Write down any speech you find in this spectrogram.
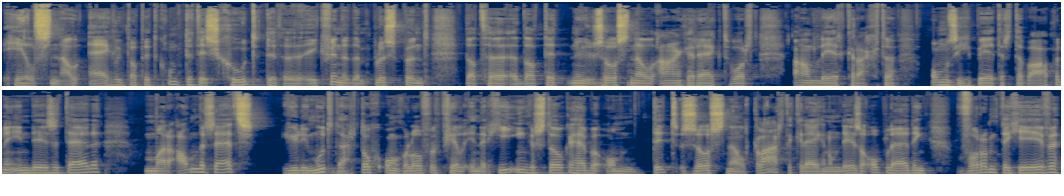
heel snel eigenlijk dat dit komt. Dit is goed. Uh, ik vind het een pluspunt dat, uh, dat dit nu zo snel aangereikt wordt aan leerkrachten om zich beter te wapenen in deze tijden. Maar anderzijds, jullie moeten daar toch ongelooflijk veel energie in gestoken hebben om dit zo snel klaar te krijgen, om deze opleiding vorm te geven,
